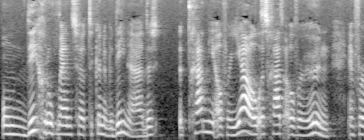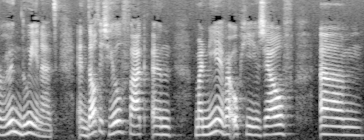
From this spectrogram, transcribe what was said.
om die groep mensen te kunnen bedienen. Dus het gaat niet over jou, het gaat over hun. En voor hun doe je het. En dat is heel vaak een manier waarop je jezelf um,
